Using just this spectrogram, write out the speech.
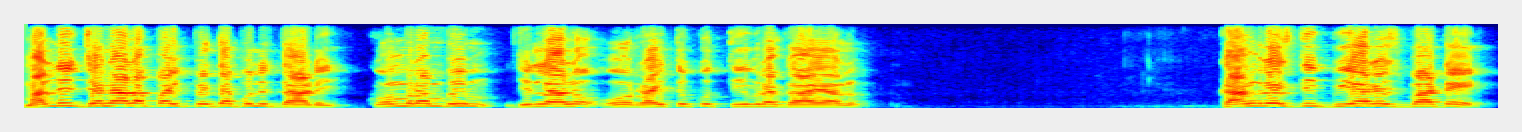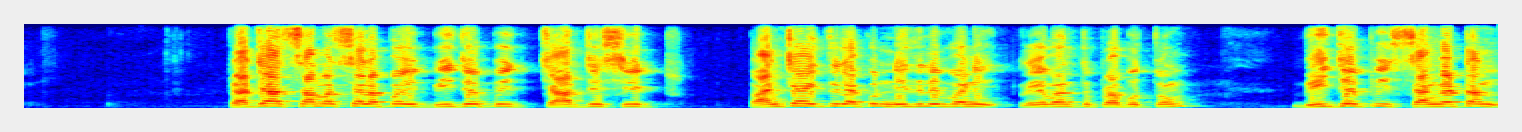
మళ్ళీ జనాలపై పెద్దపులి దాడి. కోమరంభీం జిల్లాలో ఓ రైతుకు తీవ్ర గాయాలు. కాంగ్రెస్ ది బీఆర్ఎస్ బాటే. ప్రజా సమస్యలపై బీజేపీ ఛార్జీషీట్ పంచాయతీలకు నిధులివ్వని రేవంత్ ప్రభుత్వం బీజేపీ సంఘటన్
